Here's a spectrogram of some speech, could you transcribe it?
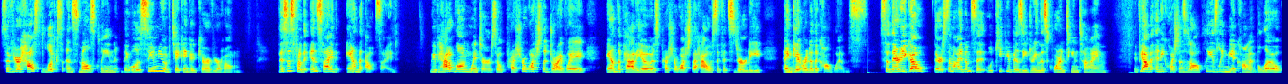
So if your house looks and smells clean, they will assume you have taken good care of your home. This is for the inside and the outside. We've had a long winter, so pressure wash the driveway and the patios, pressure wash the house if it's dirty, and get rid of the cobwebs. So there you go. There's some items that will keep you busy during this quarantine time. If you have any questions at all, please leave me a comment below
